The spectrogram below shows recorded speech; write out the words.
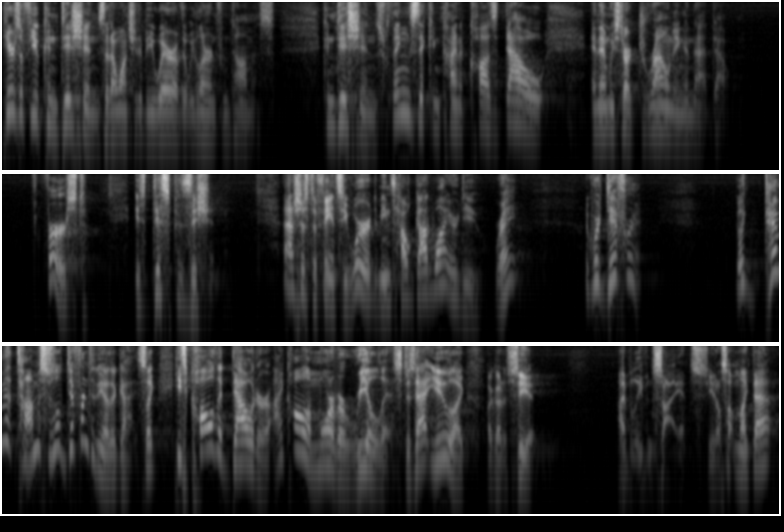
Here's a few conditions that I want you to be aware of that we learned from Thomas. Conditions, things that can kind of cause doubt, and then we start drowning in that doubt. First is disposition. That's just a fancy word. It means how God wired you, right? Like we're different. Like Thomas is a little different than the other guys. Like he's called a doubter. I call him more of a realist. Is that you? Like, I got to see it. I believe in science, you know, something like that.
